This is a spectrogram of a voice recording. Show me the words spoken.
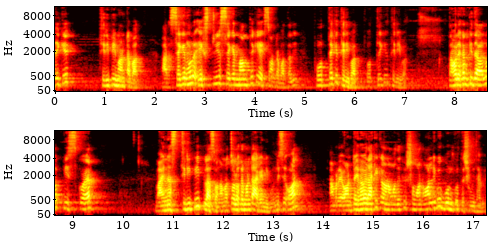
থেকে থ্রি পি মানটা বাদ। আর সেকেন্ড হলো এক্স টু এর সেকেন্ড মান থেকে এক্স ওয়ানটা বাদ। তাহলে ফোর থেকে থ্রি বাদ ফোর থেকে থ্রি বাদ তাহলে এখানে কি দেওয়া হলো? P square minus three P plus one আমরা চলকের মানটা আগে নিব। নিচে ওয়ান আমরা ওয়ানটা এইভাবে রাখি কারণ আমাদেরকে সমান ওয়ান লিখব, গুণ করতে সুবিধা হবে।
